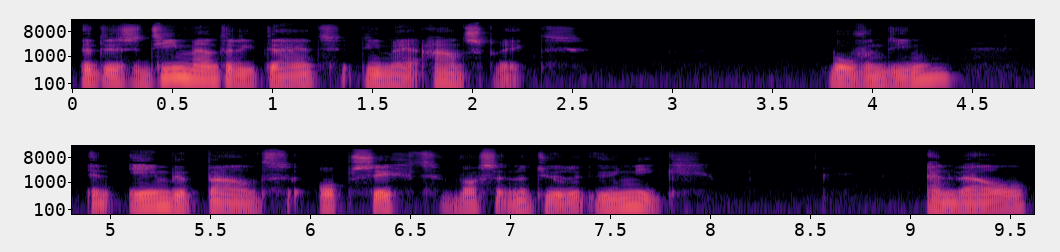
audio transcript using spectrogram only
Het is die mentaliteit die mij aanspreekt. Bovendien, in één bepaald opzicht was het natuurlijk uniek. En wel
